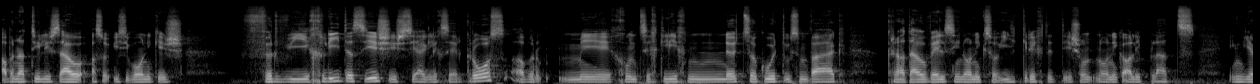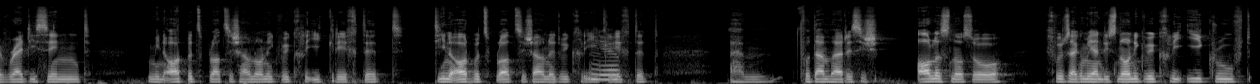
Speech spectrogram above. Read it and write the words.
Aber natürlich ist es auch, also unsere Wohnung ist, für wie klein das ist, ist sie eigentlich sehr groß, aber mir kommt sich gleich nicht so gut aus dem Weg, gerade auch, weil sie noch nicht so eingerichtet ist und noch nicht alle Plätze irgendwie ready sind. Mein Arbeitsplatz ist auch noch nicht wirklich eingerichtet. Dein Arbeitsplatz ist auch nicht wirklich Ja. eingerichtet. Ähm, von dem her, es ist alles noch so, ich würde sagen, wir haben uns noch nicht wirklich eingegroovt,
